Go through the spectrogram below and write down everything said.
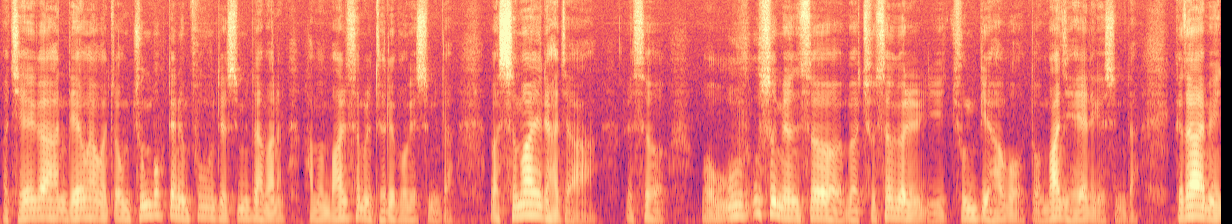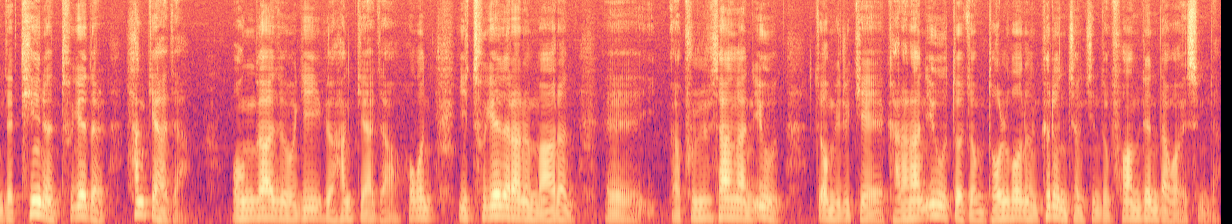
뭐 제가 한 내용하고 좀 중복되는 부분도 있습니다만 한번 말씀을 드려보겠습니다. 뭐 스마일 하자. 그래서 뭐 웃으면서 뭐 추석을 준비하고 또 맞이해야 되겠습니다. 그 다음에 이제 T는 투게더 함께 하자. 온 가족이 그 함께 하자. 혹은 이 투게더라는 말은 에, 불쌍한 이웃, 좀 이렇게 가난한 이웃도 좀 돌보는 그런 정신도 포함된다고 하겠습니다.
